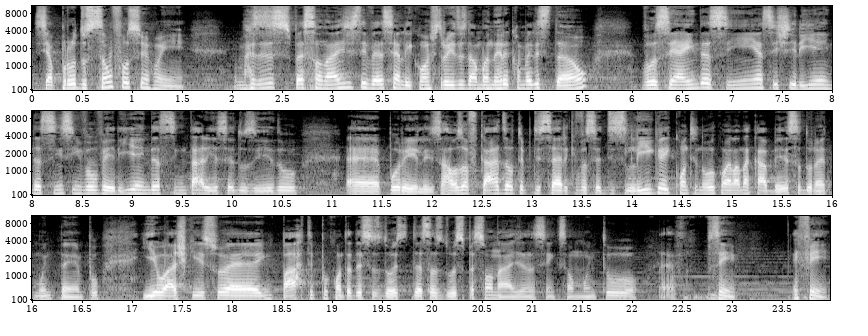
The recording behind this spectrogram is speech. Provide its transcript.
se a produção fosse ruim, mas esses personagens estivessem ali construídos da maneira como eles estão, você ainda assim assistiria, ainda assim se envolveria, ainda assim estaria seduzido é, por eles. House of Cards é o tipo de série que você desliga e continua com ela na cabeça durante muito tempo. E eu acho que isso é em parte por conta desses dois, dessas duas personagens, assim, que são muito. É, sim. Enfim.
